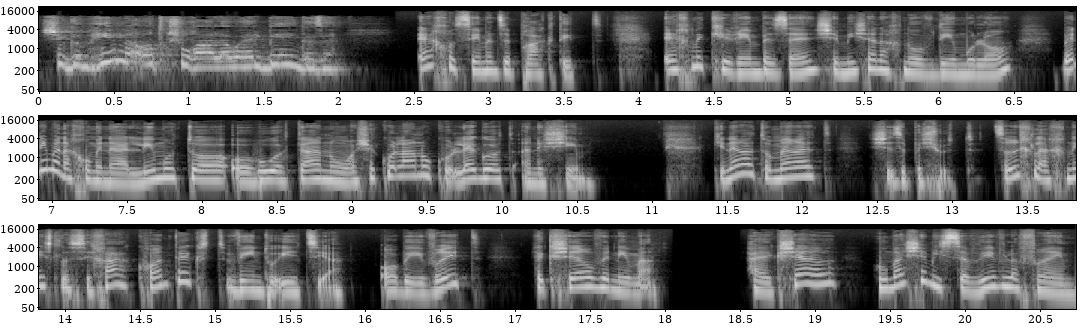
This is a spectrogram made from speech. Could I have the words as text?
שגם היא מאוד קשורה ל-well-being הזה. איך עושים את זה פרקטית? איך מכירים בזה שמי שאנחנו עובדים מולו, בין אם אנחנו מנהלים אותו או הוא אותנו, או שכולנו קולגות, אנשים. כנרת אומרת שזה פשוט, צריך להכניס לשיחה קונטקסט ואינטואיציה, או בעברית, הקשר ונימה. ההקשר הוא מה שמסביב לפריים.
